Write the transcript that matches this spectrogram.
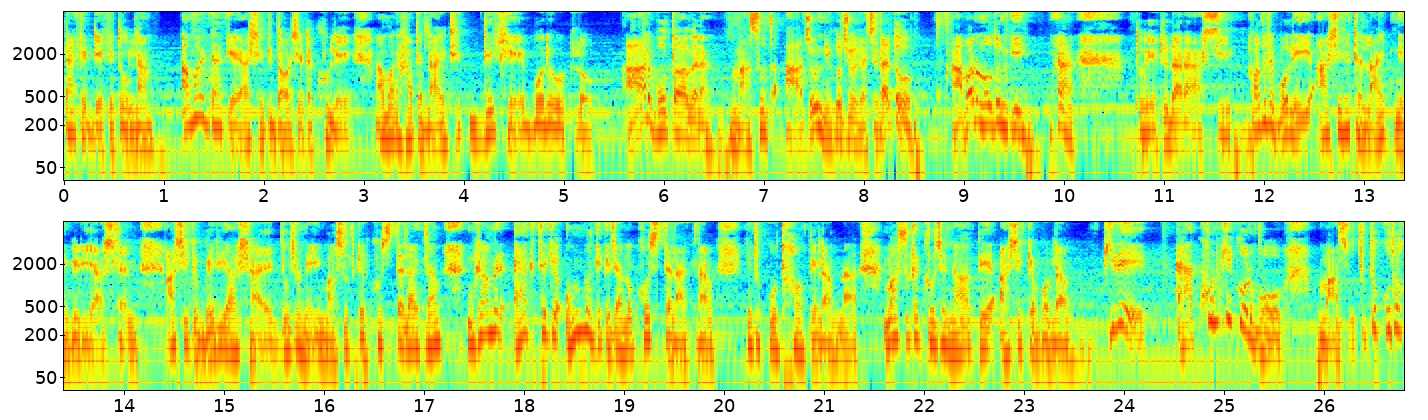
তাকে ডেকে তুললাম। আমার ডাকে আশিক দরজাটা খুলে আমার হাতে লাইট দেখে বলে উঠল, আর বলতে হবে না, মাসুদ আজও নিখোঁজ হয়ে গেছে, তাই তো? আবারও নতুন কি? হ্যাঁ তো একটু দ্বারা আসছি। কথাটা বলেই আশিক একটা লাইট নিয়ে বেরিয়ে আসলেন। আশিক বেরিয়ে আসায় দুজনেই মাসুদকে খুঁজতে লাগলাম, গ্রামের এক থেকে অন্য দিকে যেন খুঁজতে লাগলাম, কিন্তু কোথাও পেলাম না। মাসুদকে খুঁজে না পেয়ে আশিককে বললাম, কিরে, এখন কি করব? মাসুদকে তো কোথাও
